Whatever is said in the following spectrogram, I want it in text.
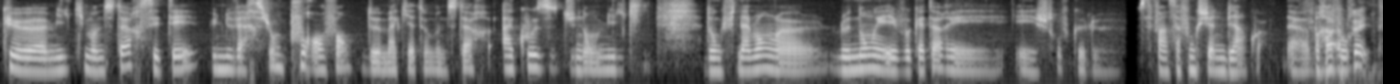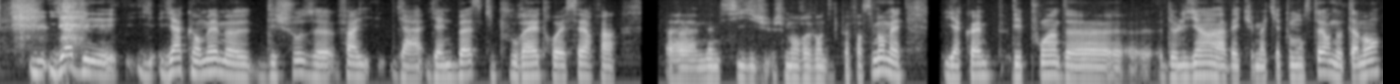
que euh, Milky Monster c'était une version pour enfants de Macchiato Monster à cause du nom Milky. Donc finalement, le nom est évocateur et, et je trouve que le, enfin ça fonctionne bien quoi. bravo. Après, il y, a des, il y a quand même des choses. Enfin, il y a, y a une base qui pourrait être OSR. Enfin, même si je, je m'en revendique pas forcément, mais il y a quand même des points de, de lien avec Macchiato Monster, notamment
